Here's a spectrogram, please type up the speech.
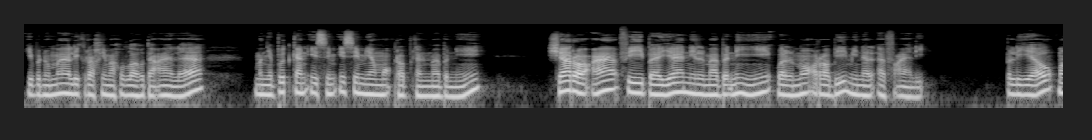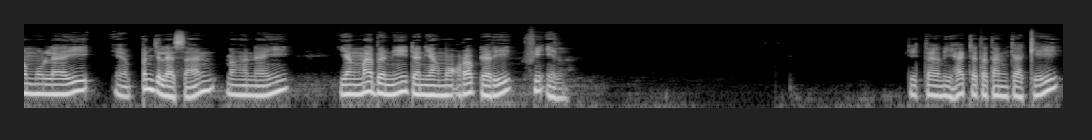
Ibnu Malik rahimahullahu taala menyebutkan isim-isim yang mu'rab dan mabni syara'a fi bayanil mabni wal mu'rabi minal af'ali. Beliau memulai ya, penjelasan mengenai yang mabni dan yang mu'rab dari fi'il Kita lihat catatan kaki.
